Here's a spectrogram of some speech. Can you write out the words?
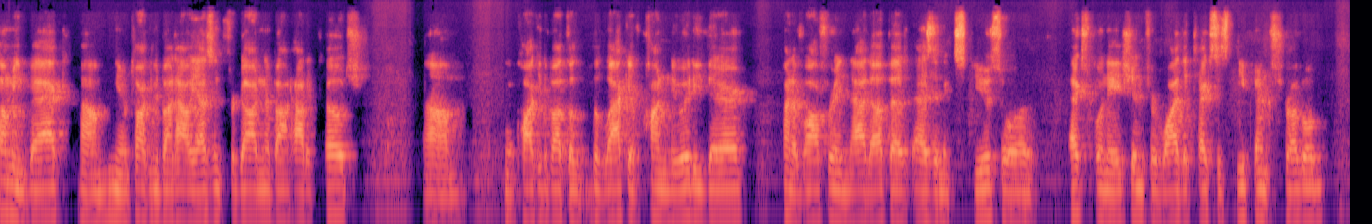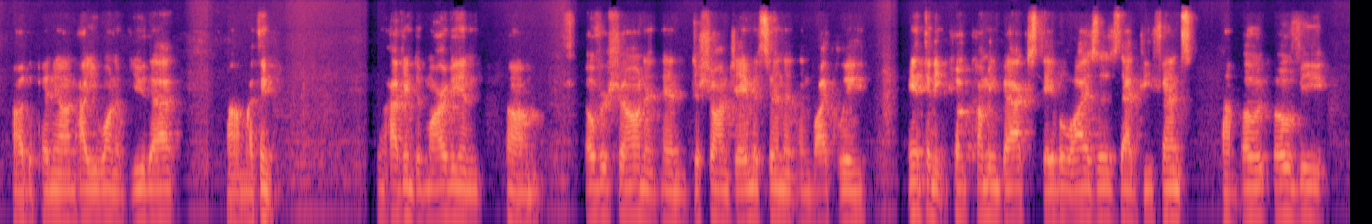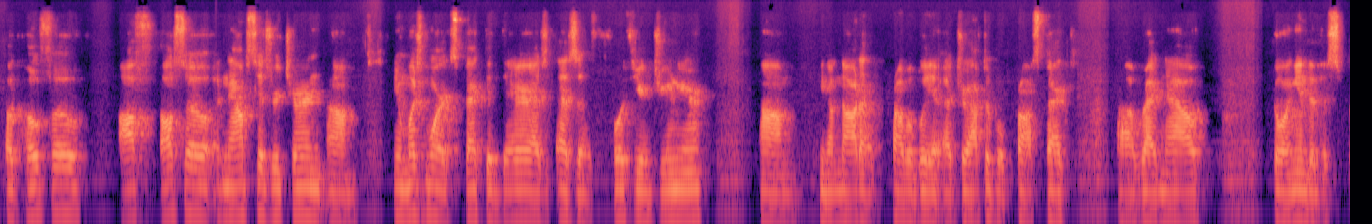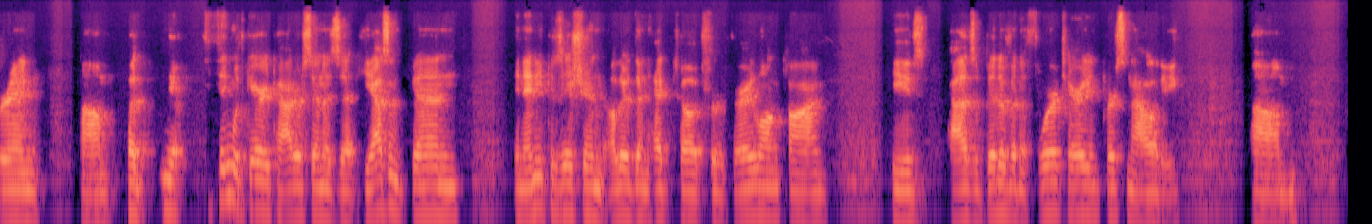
coming back, um, you know, talking about how he hasn't forgotten about how to coach, um, you know, talking about the, the lack of continuity there, kind of offering that up as, as an excuse or explanation for why the Texas defense struggled, uh, depending on how you want to view that. Um, I think you know, having DeMarvion um, Overshown and, and D'Shawn Jamison and, and, likely Anthony Cook coming back stabilizes that defense. Um, off, also announced his return. Um, you know, much more expected there as, as a fourth year junior. Um, you know, not a probably a draftable prospect uh, right now going into the spring. Um, but you know, the thing with Gary Patterson is that he hasn't been in any position other than head coach for a very long time. He's has a bit of an authoritarian personality, um,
